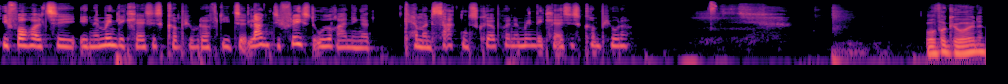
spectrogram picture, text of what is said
i forhold til en almindelig klassisk computer, fordi til langt de fleste udregninger kan man sagtens køre på en almindelig klassisk computer. Hvorfor gjorde I det?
